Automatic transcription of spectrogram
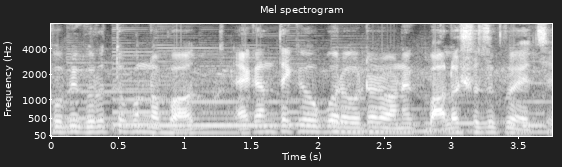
খুবই গুরুত্বপূর্ণ পদ এখান থেকে উপরে ওঠার অনেক ভালো সুযোগ রয়েছে।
